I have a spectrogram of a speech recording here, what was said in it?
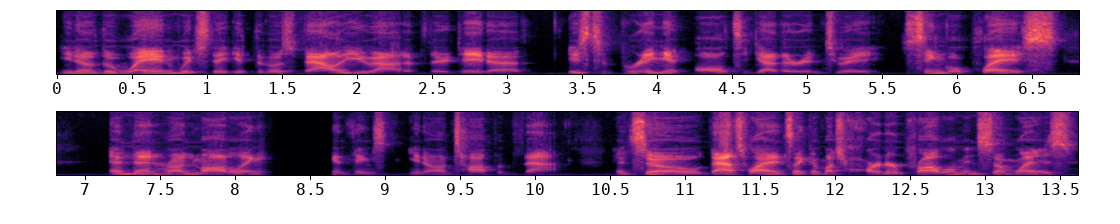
you know, the way in which they get the most value out of their data is to bring it all together into a single place and then run modeling and things, you know, on top of that. And so that's why it's like a much harder problem in some ways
